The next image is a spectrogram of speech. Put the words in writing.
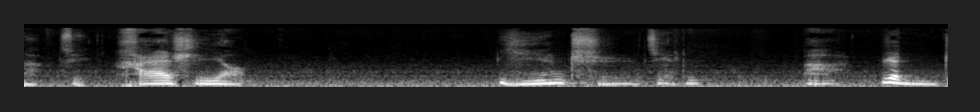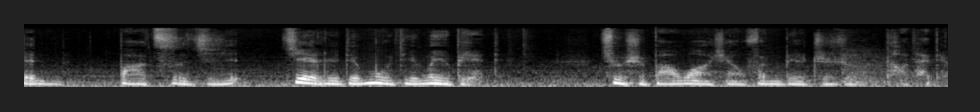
啊，所以还是要严持戒律，啊，认真把自己戒律的目的没有别的，就是把妄想分别执着淘汰掉。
